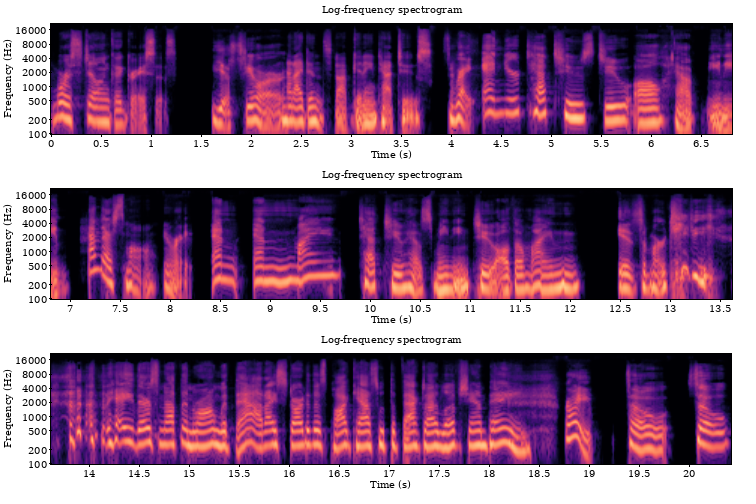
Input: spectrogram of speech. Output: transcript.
we're still in good graces. Yes, you are. And I didn't stop getting tattoos. Right. And your tattoos do all have meaning. And they're small. You're right. And and my tattoo has meaning too, although mine is a martini. hey, there's nothing wrong with that. I started this podcast with the fact I love champagne. right. So so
